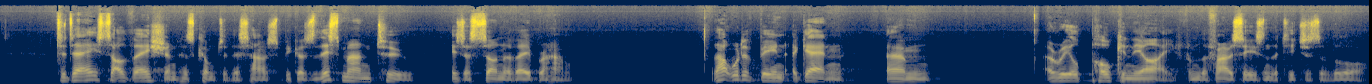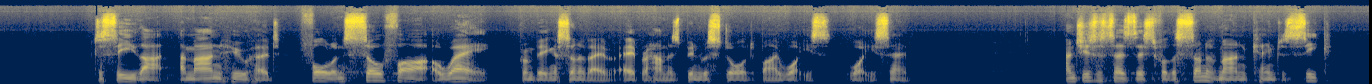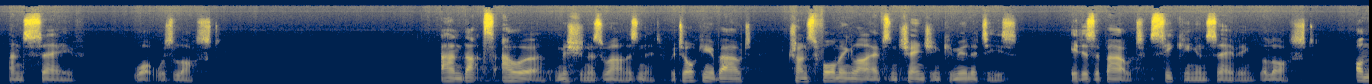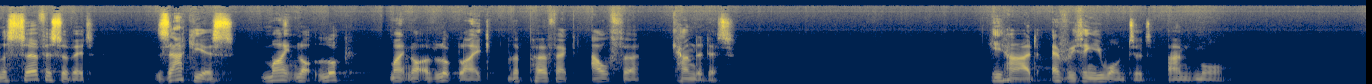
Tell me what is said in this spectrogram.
Today salvation has come to this house because this man too is a son of Abraham. That would have been, again, um, a real poke in the eye from the Pharisees and the teachers of the law to see that a man who had fallen so far away from being a son of Abraham has been restored by what he, what he said. And Jesus says this For the Son of Man came to seek and save what was lost. And that's our mission as well, isn't it? We're talking about transforming lives and changing communities it is about seeking and saving the lost. On the surface of it, Zacchaeus might not look, might not have looked like the perfect alpha candidate. He had everything he wanted and more.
